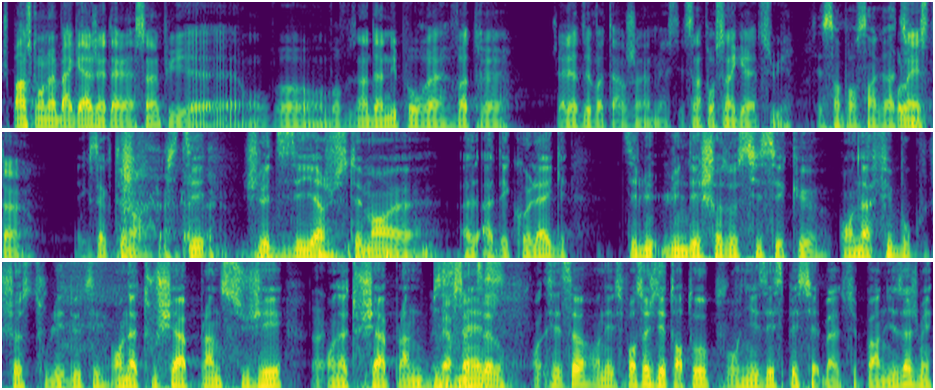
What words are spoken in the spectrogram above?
je pense qu'on a un bagage intéressant, puis euh, on, va, on va vous en donner pour euh, votre, j'allais dire votre argent, mais c'est 100% gratuit. C'est 100% gratuit. Pour l'instant. Exactement. je le disais hier justement euh, à, des collègues, l'une des choses aussi, c'est que on a fait beaucoup de choses tous les deux. On a touché à plein de sujets, on a touché à plein de business. C'est ça. C'est pour ça que je dis tantôt pour niaiser spécial. Bah, c'est pas un niaisage, mais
